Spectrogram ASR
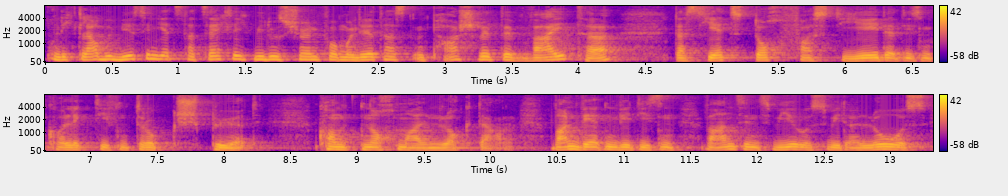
Und ich glaube, wir sind jetzt tatsächlich, wie du es schön formuliert hast, ein paar Schritte weiter, dass jetzt doch fast jeder diesen kollektiven Druck spürt. Kommt nochmal ein Lockdown? Wann werden wir diesen Wahnsinnsvirus wieder los?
